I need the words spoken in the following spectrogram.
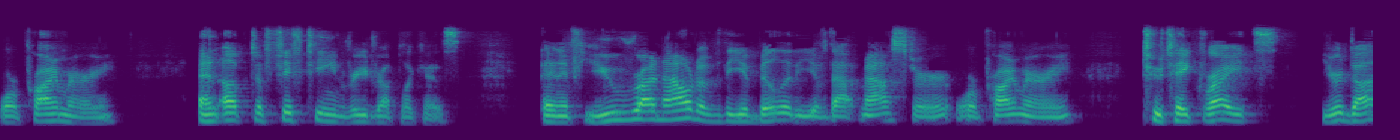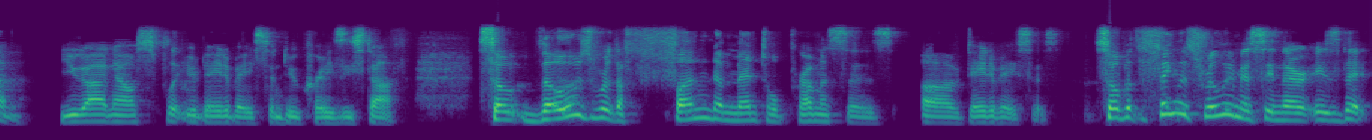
or primary and up to 15 read replicas. And if you run out of the ability of that master or primary to take writes, you're done. You got to now split your database and do crazy stuff. So those were the fundamental premises of databases. So, but the thing that's really missing there is that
